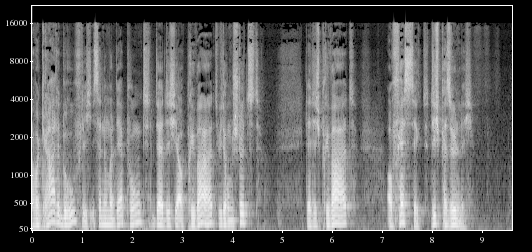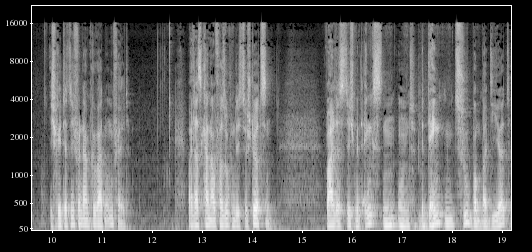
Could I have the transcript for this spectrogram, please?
Aber gerade beruflich ist ja nun mal der Punkt, der dich ja auch privat wiederum stützt, der dich privat auch festigt, dich persönlich. Ich rede jetzt nicht von deinem privaten Umfeld, weil das kann auch versuchen, dich zu stürzen, weil es dich mit Ängsten und Bedenken zu bombardiert,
